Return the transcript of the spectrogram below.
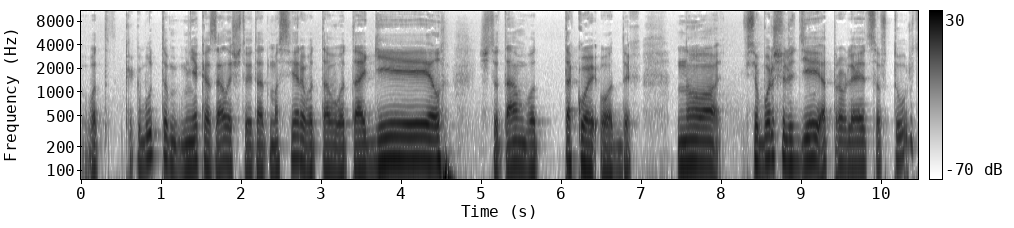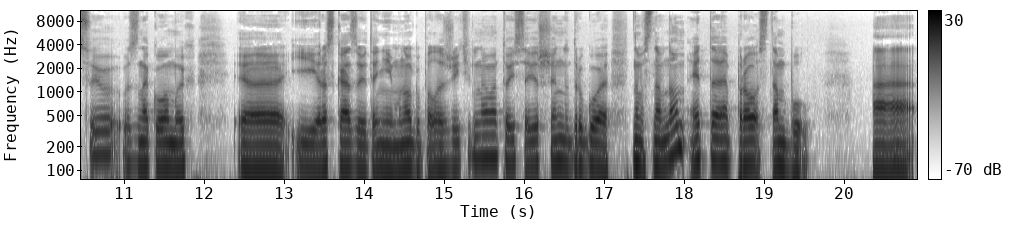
вот как будто мне казалось, что это атмосфера вот того Тагил, что там вот такой отдых. Но все больше людей отправляются в Турцию, знакомых, э, и рассказывают о ней много положительного, то есть совершенно другое. Но в основном это про Стамбул. А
